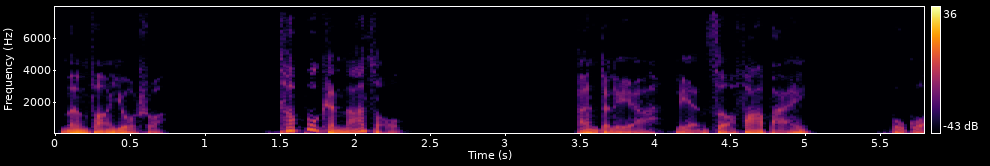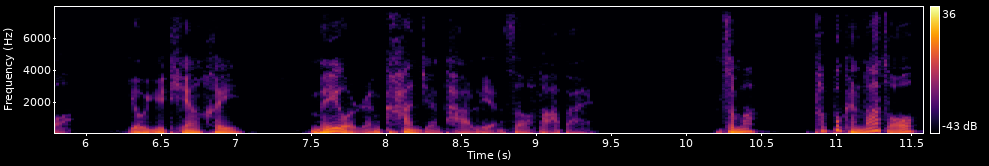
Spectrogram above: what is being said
门房又说他不肯拿走。安德烈亚脸色发白，不过由于天黑，没有人看见他脸色发白。怎么，他不肯拿走？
